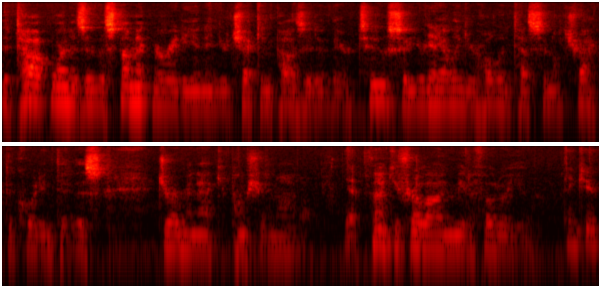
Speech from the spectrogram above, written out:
The top one is in the stomach meridian, and you're checking positive there too. So you're Yeah. nailing your whole intestinal tract according to this German acupuncture model. Yeah. Thank you for allowing me to photo you. Thank you.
